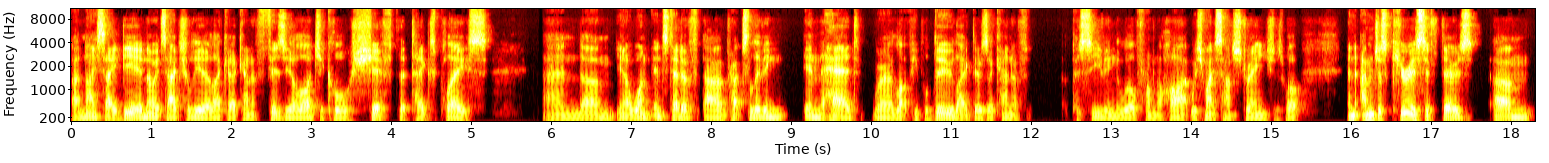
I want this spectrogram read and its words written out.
a nice idea. No, it's actually a, like a kind of physiological shift that takes place. And um, you know, one instead of uh, perhaps living in the head, where a lot of people do, like there's a kind of perceiving the world from the heart, which might sound strange as well. And I'm just curious if there's um,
